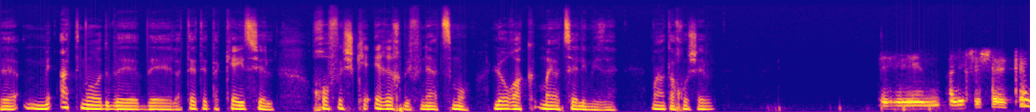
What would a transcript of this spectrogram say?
ומעט מאוד בלתת את הקייס של חופש כערך בפני עצמו, לא רק מה יוצא לי מזה. מה אתה חושב? אמ, אני חושב שכן,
